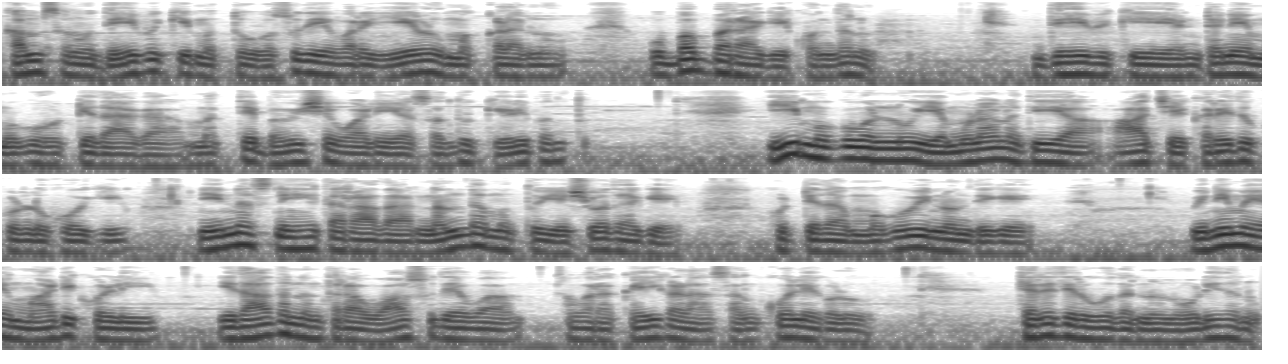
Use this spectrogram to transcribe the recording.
ಕಂಸನು ದೇವಿಕಿ ಮತ್ತು ವಸುದೇವರ ಏಳು ಮಕ್ಕಳನ್ನು ಒಬ್ಬೊಬ್ಬರಾಗಿ ಕೊಂದನು. ದೇವಿಕೆಯ ಎಂಟನೇ ಮಗು ಹುಟ್ಟಿದಾಗ ಮತ್ತೆ ಭವಿಷ್ಯವಾಣಿಯ ಸದ್ದು ಕೇಳಿಬಂತು. ಈ ಮಗುವನ್ನು ಯಮುನಾ ನದಿಯ ಆಚೆ ಕರೆದುಕೊಂಡು ಹೋಗಿ ನಿನ್ನ ಸ್ನೇಹಿತರಾದ ನಂದ ಮತ್ತು ಯಶೋದಗೆ ಹುಟ್ಟಿದ ಮಗುವಿನೊಂದಿಗೆ ವಿನಿಮಯ ಮಾಡಿಕೊಳ್ಳಿ. ಇದಾದ ನಂತರ ವಾಸುದೇವ ಅವರ ಕೈಗಳ ಸಂಕೋಲೆಗಳು ತೆರೆದಿರುವುದನ್ನು ನೋಡಿದನು.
